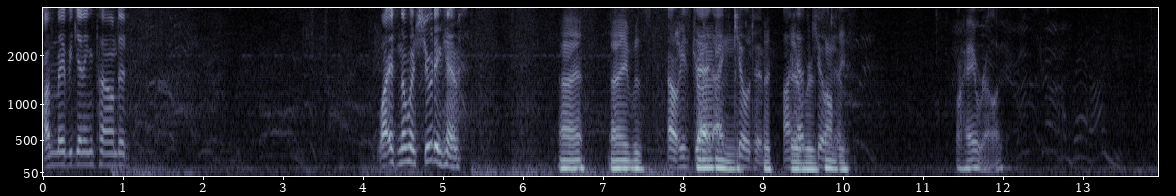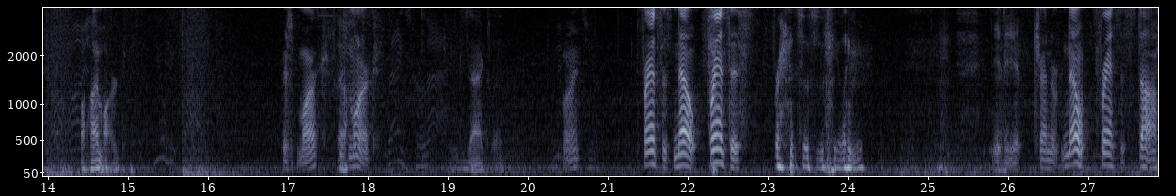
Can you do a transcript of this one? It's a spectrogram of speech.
I'm maybe getting pounded. Why is no one shooting him? Uh, I was. Oh, he's dead. I trying, killed him. I have were killed him. zombies. Oh, hey, Relic. Oh, hi, Mark. There's Mark? Who's Yeah. Mark? Exactly. What? Francis, no! Francis! Francis is healing you. Idiot. Trying to. No! Francis, stop.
